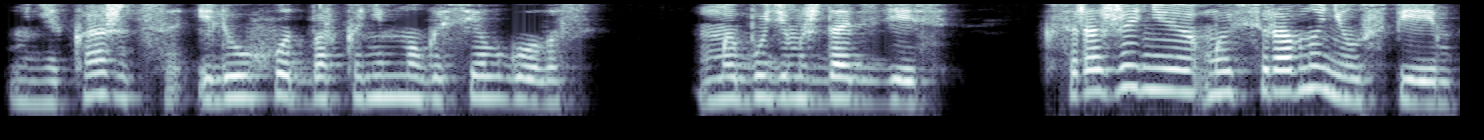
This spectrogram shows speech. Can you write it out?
Мне кажется, или у Ходбарка немного сел голос. «Мы будем ждать здесь. К сражению мы все равно не успеем,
